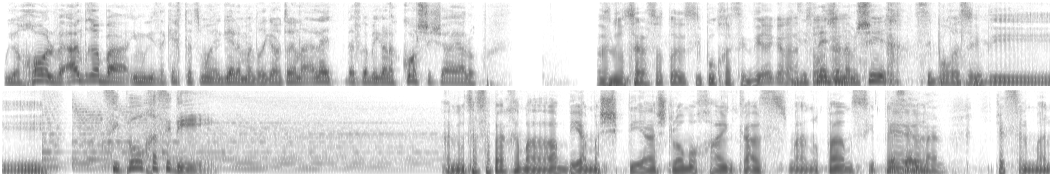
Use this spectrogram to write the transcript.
הוא יכול, ואדרבה, אם הוא יזכך את עצמו, יגיע למדרגה יותר נעלית, דווקא בגלל הקושי שהיה לו. אז אני רוצה לעשות פה איזה סיפור חסידי רגע, לעצור לפני רגע. שנמשיך, סיפור חסידי. חסידי. סיפור חסידי. אני רוצה לספר לכם, הרבי המשפיע שלמה חיים קלסמן, הוא פעם סיפר... קסלמן. קסלמן.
